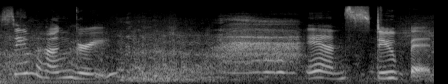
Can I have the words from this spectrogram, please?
seem hungry. And stupid.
